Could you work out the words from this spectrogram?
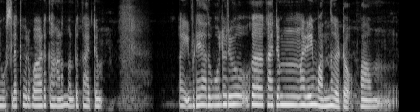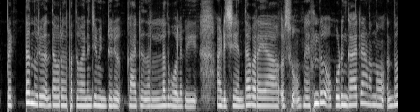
ന്യൂസിലൊക്കെ ഒരുപാട് കാണുന്നുണ്ട് കാറ്റും. ഇവിടെ അതുപോലൊരു കാറ്റും മഴയും വന്നു കേട്ടോ. പെട്ടെന്നൊരു എന്താ പറയുക പത്ത് പതിനഞ്ച് മിനിറ്റ് ഒരു കാറ്റ് നല്ലതുപോലെ പെയ് അടിച്ച് എന്താ പറയുക ഒരു എന്തോ കൊടുങ്കാറ്റാണെന്നോ എന്തോ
